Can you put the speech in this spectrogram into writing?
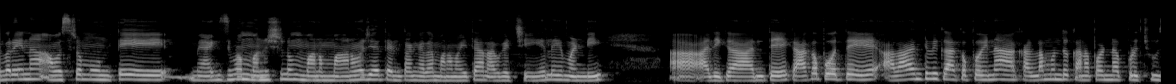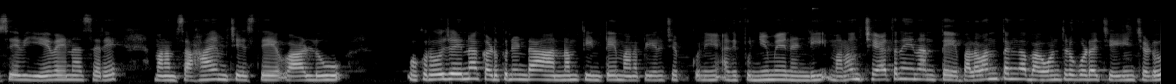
ఎవరైనా అవసరం ఉంటే మ్యాక్సిమం మనుషులు మనం మానవ జాతి అంటాం కదా మనమైతే అలాగే చేయలేమండి. అదిగా అంతే. కాకపోతే అలాంటివి కాకపోయినా కళ్ళ ముందు కనపడినప్పుడు చూసేవి ఏవైనా సరే మనం సహాయం చేస్తే వాళ్ళు ఒక రోజైనా కడుపు నిండా అన్నం తింటే మన పేరు చెప్పుకుని అది పుణ్యమేనండి. మనం చేతనైనంతే బలవంతంగా భగవంతుడు కూడా చేయించడు.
